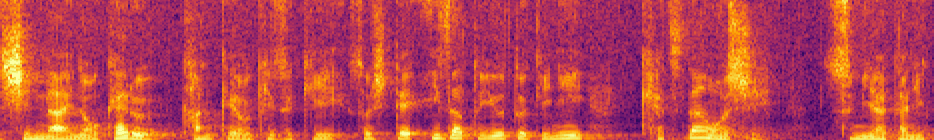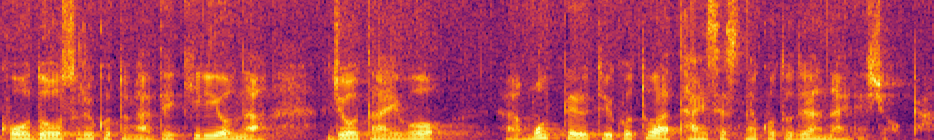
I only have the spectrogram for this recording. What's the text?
信頼のおける関係を築きそしていざという時に決断をし速やかに行動することができるような状態を持っているということは大切なことではないでしょうか。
